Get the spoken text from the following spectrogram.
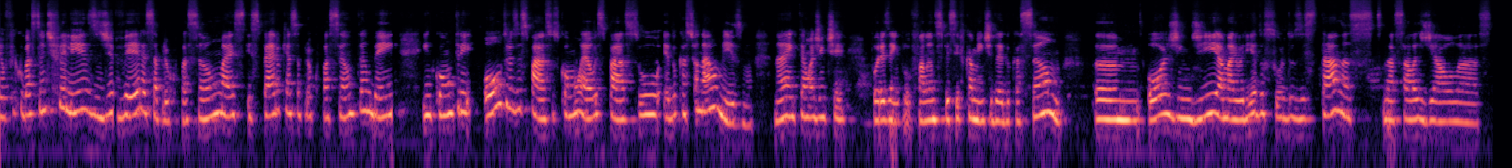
eu fico bastante feliz de ver essa preocupação, mas espero que essa preocupação também encontre outros espaços, como é o espaço educacional mesmo, né? Então, a gente, por exemplo, falando especificamente da educação, um, hoje em dia a maioria dos surdos está nas, nas salas de aulas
